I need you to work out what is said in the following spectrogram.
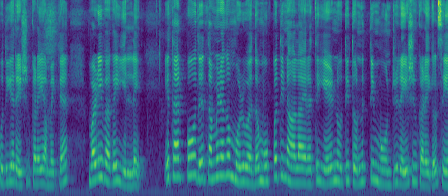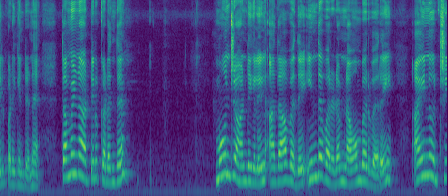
புதிய ரேஷன் கடை அமைக்க வழிவகை இல்லை. தற்போது தமிழகம் முழுவதும் முப்பத்தி நாலாயிரத்தி எழுநூற்றி தொண்ணூற்றி மூன்று ரேஷன் கடைகள் செயல்படுகின்றன. தமிழ்நாட்டில் கடந்த மூன்று ஆண்டுகளில் அதாவது இந்த வருடம் நவம்பர் வரை ஐநூற்றி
